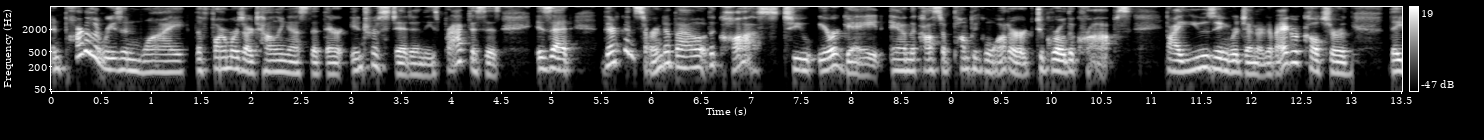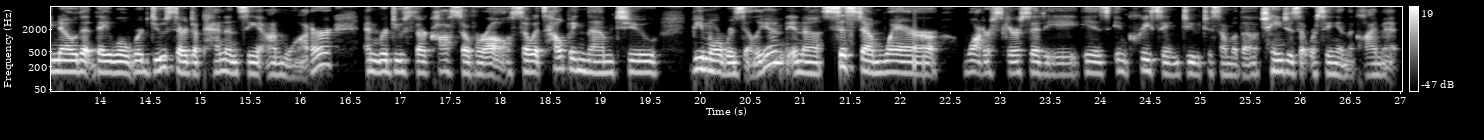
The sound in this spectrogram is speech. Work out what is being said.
And part of the reason why the farmers are telling us that they're interested in these practices is that they're concerned about the cost to irrigate and the cost of pumping water to grow the crops. By using regenerative agriculture, they know that they will reduce their dependency on water and reduce their costs overall. So it's helping them to be more resilient in a system where water scarcity is increasing due to some of the changes that we're seeing in the climate.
